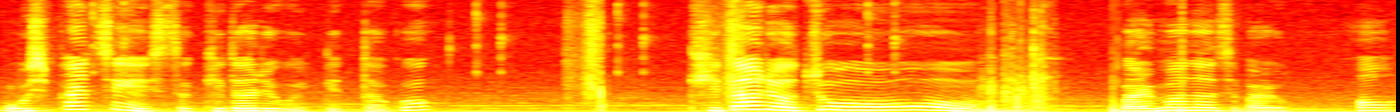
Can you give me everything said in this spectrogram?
58층에 있어 기다리고 있겠다고? 기다려 좀 말만 하지 말고 어?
